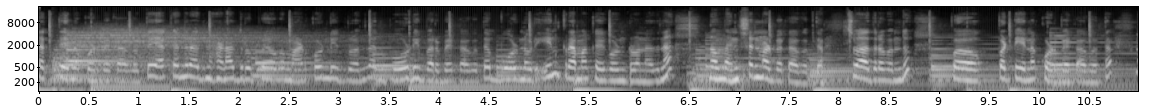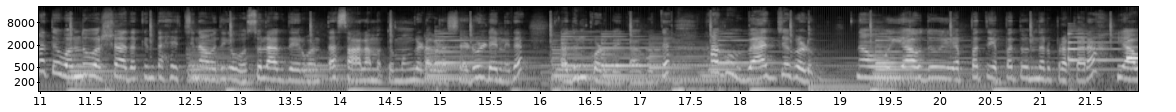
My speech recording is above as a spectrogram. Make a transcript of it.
ತಕ್ತೆಯನ್ನು ಕೊಡಬೇಕಾಗುತ್ತೆ. ಯಾಕಂದರೆ ಅದನ್ನ ಹಣ ದುರುಪಯೋಗ ಮಾಡ್ಕೊಂಡಿದ್ರು ಅಂದರೆ ಅದು ಬೋರ್ಡಿಗೆ ಬರಬೇಕಾಗುತ್ತೆ. ಬೋರ್ಡ್ನವ್ರು ಏನು ಕ್ರಮ ಕೈಗೊಂಡ್ರು ಅನ್ನೋದನ್ನ ನಾವು ಮೆನ್ಷನ್ ಮಾಡಬೇಕಾಗುತ್ತೆ. ಸೊ, ಅದರ ಒಂದು ಪಟ್ಟಿಯನ್ನು ಕೊಡಬೇಕಾಗುತ್ತೆ. ಮತ್ತು ಒಂದು ವರ್ಷ ಅದಕ್ಕಿಂತ ಹೆಚ್ಚಿನ ಅವಧಿಗೆ ವಸೂಲಾಗದೇ ಇರುವಂಥ ಸಾಲ ಮತ್ತು ಮುಂಗಡಗಳ ಶೆಡ್ಯೂಲ್ಡ್ ಏನಿದೆ, ಅದನ್ನು ಕೊಡಬೇಕಾಗುತ್ತೆ. ಹಾಗೂ ವ್ಯಾಜ್ಯಗಳು, ನಾವು ಯಾವುದು ಎಪ್ಪತ್ತು, ಎಪ್ಪತ್ತೊಂದರ ಪ್ರಕಾರ ಯಾವ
